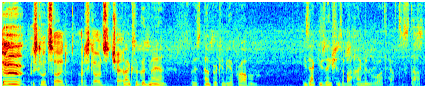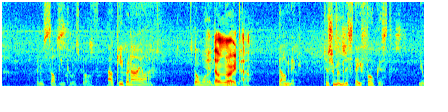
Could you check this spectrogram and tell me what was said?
Let's go outside. I'll just go into chat. Frank's a good man, but his temper can be a problem. These accusations about Hyman Roth have to stop. They're insulting to us both. I'll keep an eye on him. Don't worry. Yeah, don't worry, Good. pal. Dominic, just remember to stay focused. You're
